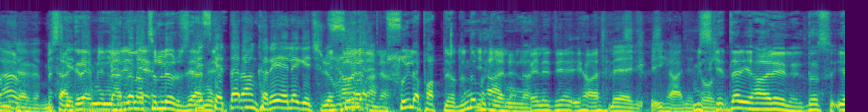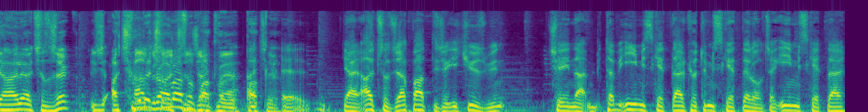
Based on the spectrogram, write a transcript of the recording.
çoğalmayacak. Mesela Misketler- Gremlinlerden Belediye- hatırlıyoruz yani. Misketler Ankara'yı ele geçiriyor. Suyla, suyla patlıyordun değil mi İhale, Gremlinler? belediye ihale. Ve ihale. Misketler ihaleyle. Nasıl ihale açılacak? Açılır Kadro açılmaz mı açılacak patlıyor? patlıyor. Ee, yani açılacak patlayacak 200 bin şeyinden tabii iyi misketler kötü misketler olacak iyi misketler.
